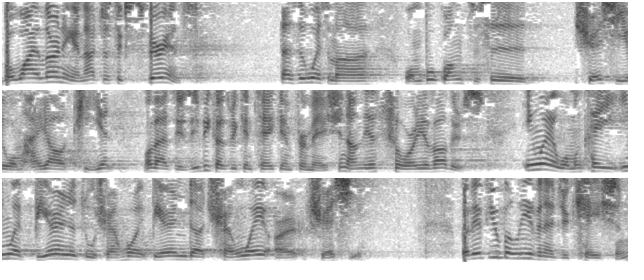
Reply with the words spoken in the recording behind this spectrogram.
But why learning and not just experience? 但是为什么 我们不光只是学习，我们还要体验？ Well, that's easy because we can take information on the authority of others. 因为我们可以因为别人的主权或别人的权威而学习。 But if you believe in education,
